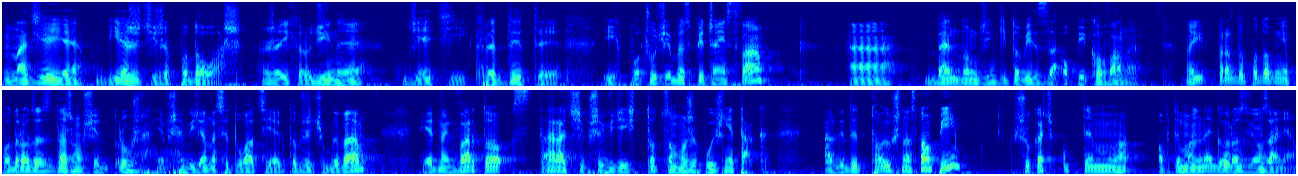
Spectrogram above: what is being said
nadzieję, wierzy Ci, że podołasz, że ich rodziny, dzieci, kredyty, ich poczucie bezpieczeństwa e, będą dzięki Tobie zaopiekowane. No i prawdopodobnie po drodze zdarzą się różne nieprzewidziane sytuacje, jak to w życiu bywa. Jednak warto starać się przewidzieć to, co może pójść nie tak. A gdy to już nastąpi, szukać optyma, optymalnego rozwiązania.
